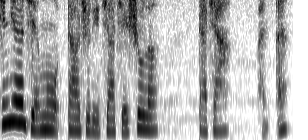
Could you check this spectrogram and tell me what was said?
今天的节目到这里就要结束了，大家晚安。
